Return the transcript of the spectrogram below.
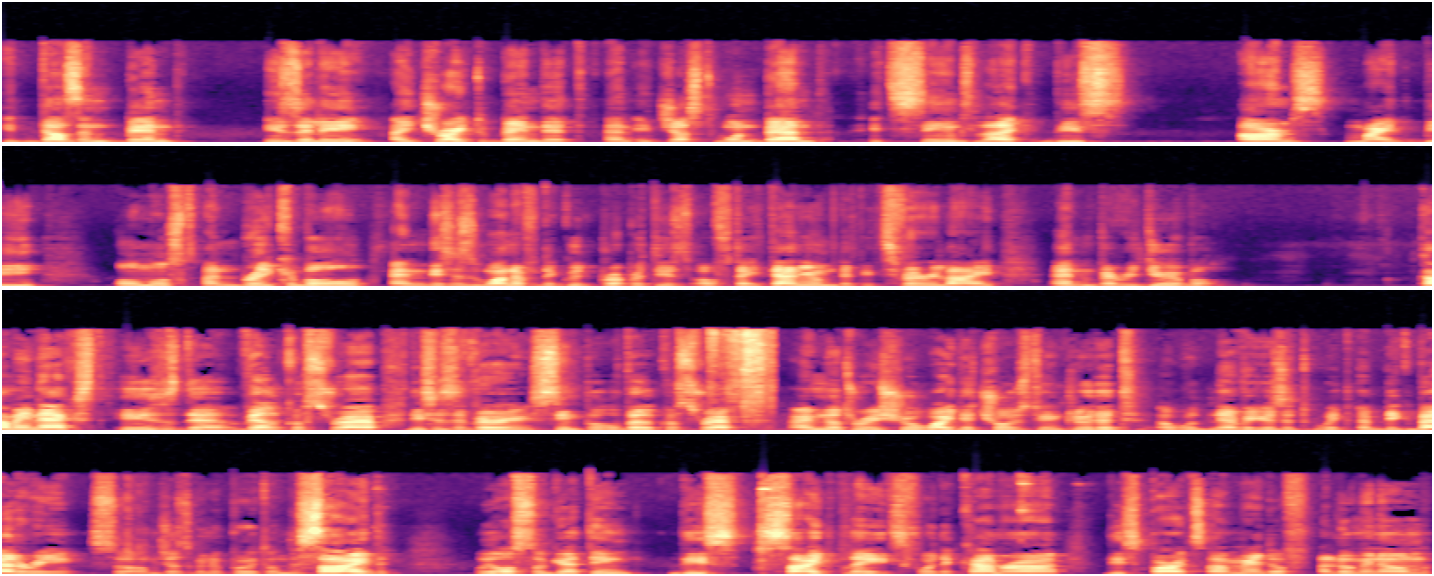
it doesn't bend easily. I tried to bend it and it just won't bend. It seems like these arms might be almost unbreakable and this is one of the good properties of titanium that it's very light and very durable. Coming next is the Velcro strap. This is a very simple Velcro strap. I'm not really sure why they chose to include it. I would never use it with a big battery, so I'm just gonna put it on the side. We're also getting these side plates for the camera. These parts are made of aluminum.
